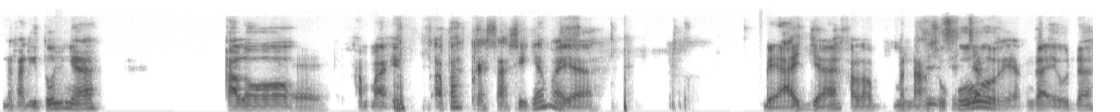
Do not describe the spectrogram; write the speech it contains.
dengan itunya kalau Oke. sama apa prestasinya mah ya B aja kalau menang Se- syukur ya enggak ya udah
